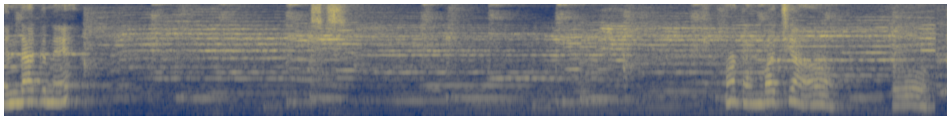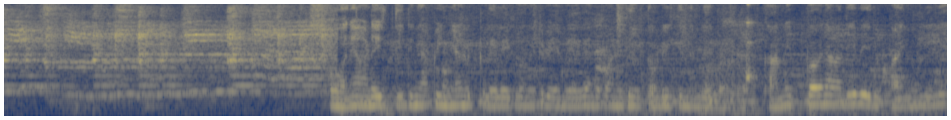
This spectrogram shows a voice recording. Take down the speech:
എന്താക്കുന്നേ? ആ തമ്പാച്ചിയാ. ഓ. ഓനെ അവിടെ ഇരുത്തിയിട്ട് ഞാൻ പിന്നെ അടുക്കളയിലേക്ക് വന്നിട്ട് വേഗം വേഗം എന്റെ പണി തീർത്തോണ്ടിരിക്കുന്നുണ്ട്. കാരണം ഇപ്പോൾ അവൻ ആദ്യം വരും. അതിനുള്ളിൽ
